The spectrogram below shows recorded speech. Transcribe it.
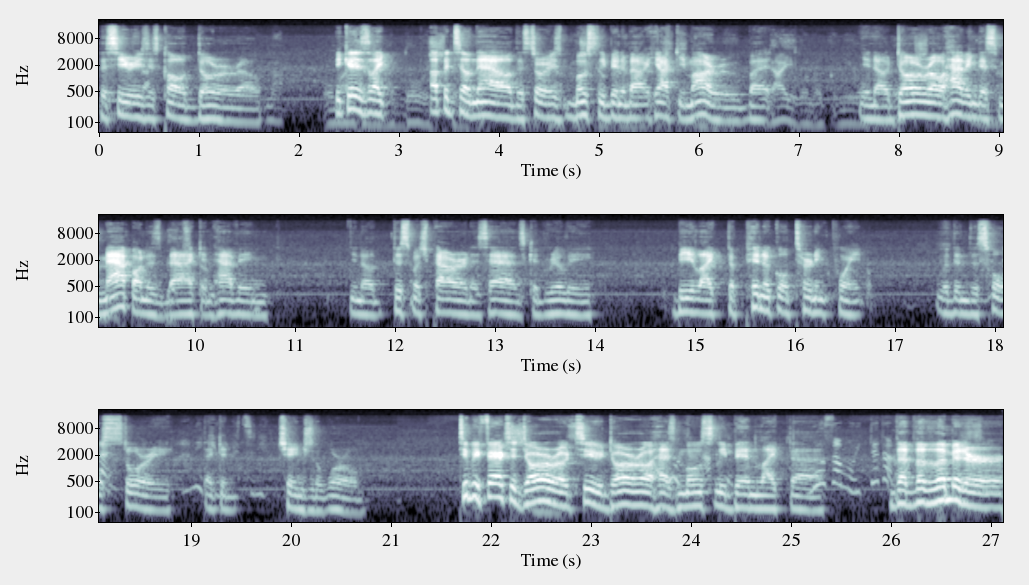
the series is called Dororo. Because like up until now the story has mostly been about Hyakkimaru, but you know, Dororo having this map on his back and having you know, this much power in his hands could really be like the pinnacle turning point within this whole story that could change the world. To be fair to Dororo too, Dororo has mostly been like the the the limiter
